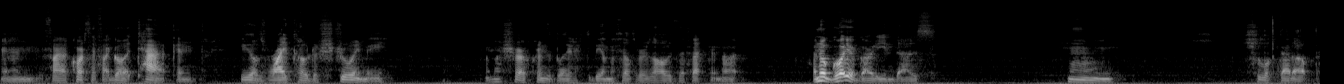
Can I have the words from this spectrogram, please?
And if I, of course, if I go attack and he goes Ryko destroy me, I'm not sure if Crimson Blade has to be on the field to resolve his effect or not. I know Goyo Guardian does. Hmm. Should look that up.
